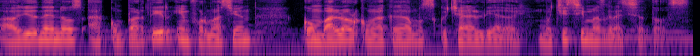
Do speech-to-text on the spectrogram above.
Ayúdenos a compartir información con valor como la que acabamos de escuchar el día de hoy. Muchísimas gracias a todos.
